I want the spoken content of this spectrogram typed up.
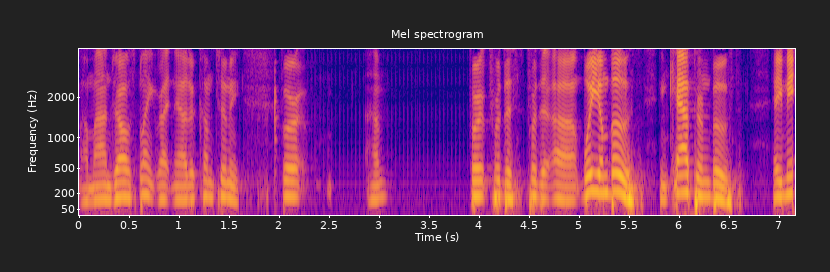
my mind draws blank right now to come to me. For, huh? for, for, this, for the uh, William Booth and Catherine Booth. Amen.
